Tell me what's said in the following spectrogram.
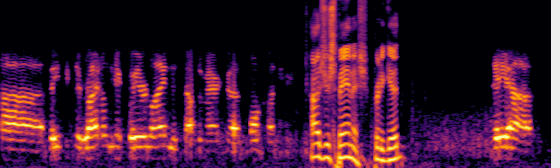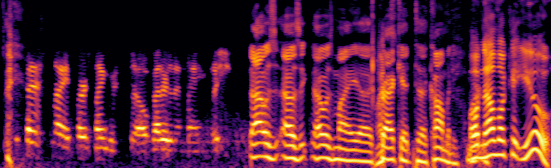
uh, basically right on the equator line in South America, a small country. How's your Spanish? Pretty good. They uh, Spanish is my first language, so better than my English. That was that was that was my uh, crack at uh, comedy. Oh, now look at you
